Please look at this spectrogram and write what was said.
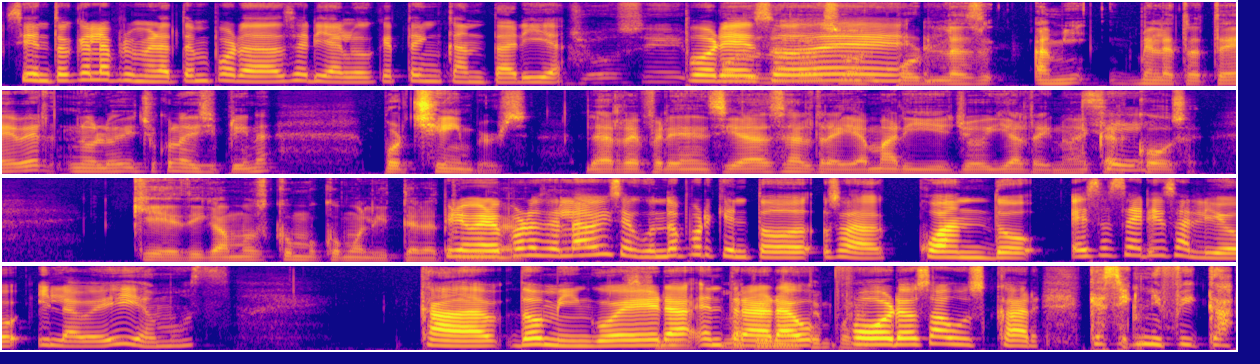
Siento que la primera temporada sería algo que te encantaría. Yo sé, Por una eso de- por las, a mí me la traté de ver, no lo he dicho con la disciplina, por Chambers, las referencias al Rey Amarillo y al Reino de Sí. Carcosa, que es, digamos, como, como literatura. Primero por ese lado y segundo porque en todo, o sea, cuando esa serie salió y la veíamos, cada domingo era entrar a temporada. foros a buscar qué significa,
